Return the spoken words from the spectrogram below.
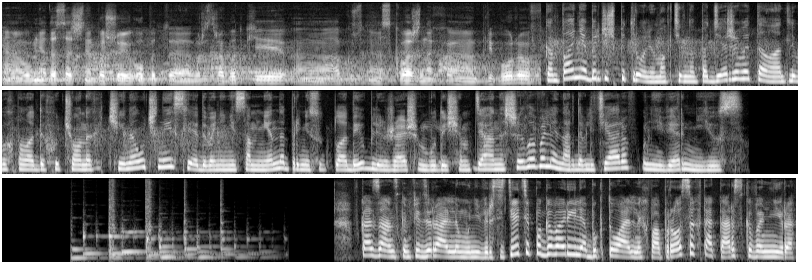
у меня достаточно большой опыт в разработке скважинных приборов. Компания British Petroleum активно поддерживает талантливых молодых ученых, чьи научные исследования, несомненно, принесут плоды в ближайшем будущем. Диана Шилова, Ленардо Влетьяров, Univer News. В Казанском федеральном университете поговорили об актуальных вопросах татарского мира.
